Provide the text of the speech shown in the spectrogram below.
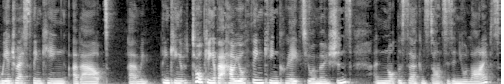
We address thinking about um, thinking of talking about how your thinking creates your emotions and not the circumstances in your lives.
